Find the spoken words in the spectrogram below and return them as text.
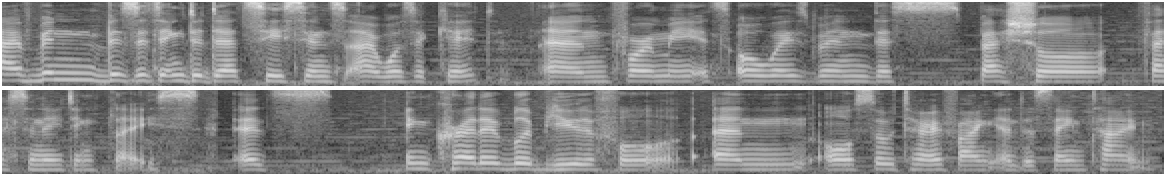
I've been visiting the Dead Sea since I was a kid, and for me, it's always been this special, fascinating place. It's incredibly beautiful and also terrifying at the same time.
